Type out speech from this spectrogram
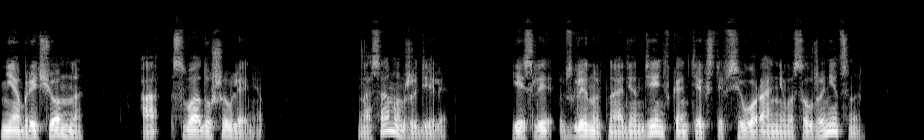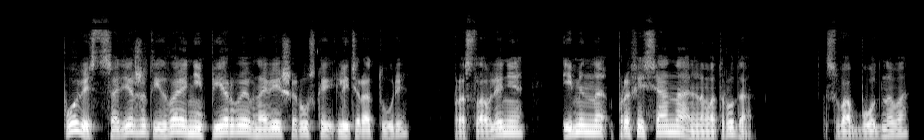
не обреченно, а с воодушевлением. На самом же деле, если взглянуть на один день в контексте всего раннего Солженицына, повесть содержит едва ли не первое в новейшей русской литературе прославление именно профессионального труда, свободного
